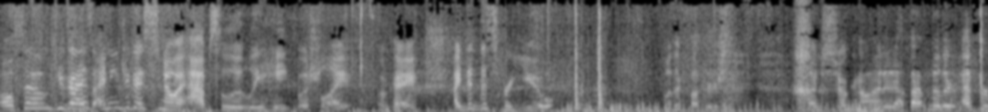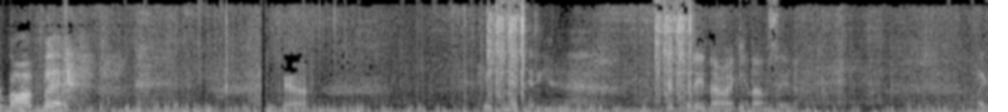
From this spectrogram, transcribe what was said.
Also, you guys, I need you guys to know I absolutely hate Busch Light. Okay, I did this for you, motherfuckers. I'm just joking. I'll edit out that mother effer bomb, but Yeah. can you see my titty? Your titty? No, I cannot see it. Like,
